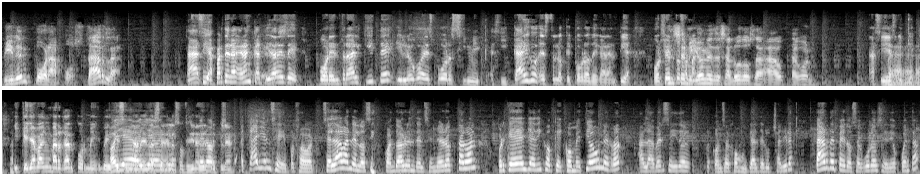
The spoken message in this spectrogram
piden por apostarla. Ah, sí, aparte eran cantidades de por entrar al quite y luego es por si me si caigo, esto es lo que cobro de garantía. Por cierto, 15 millones de saludos a Octagón. Así es, y que, ya va a embargar por vigésima vez las, oficinas de AAA. Cállense, por favor. Se lavan el hocico cuando hablen del señor Octagon, porque él ya dijo que cometió un error al haberse ido al Consejo Mundial de Lucha Libre. Tarde, pero seguro se dio cuenta.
